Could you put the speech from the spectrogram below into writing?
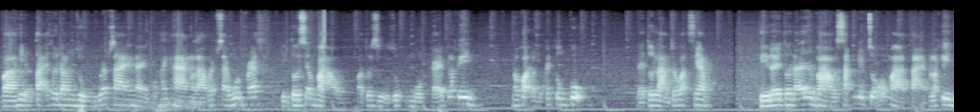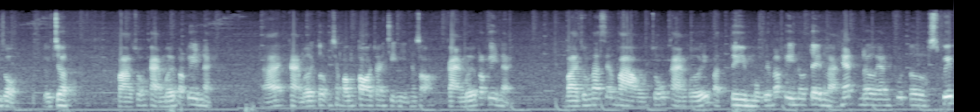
Và hiện tại tôi đang dùng website này của khách hàng là website WordPress, thì tôi sẽ vào và tôi sử dụng một cái plugin nó gọi là một cái công cụ để tôi làm cho bạn xem. Thì đây tôi đã vào sẵn cái chỗ mà tải plugin rồi được chưa? Vào chỗ cài mới plugin này. Đấy cài mới tôi cũng sẽ phóng to cho anh chị nhìn cho rõ. Cài mới plugin này. Và chúng ta sẽ vào chỗ cài mới và tìm một cái plugin nó tên là header and footer script.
